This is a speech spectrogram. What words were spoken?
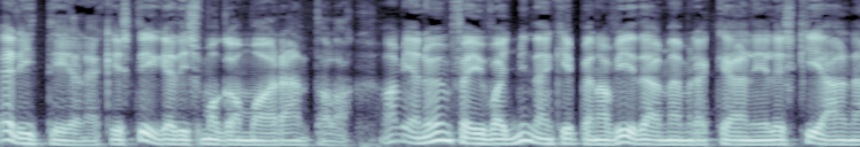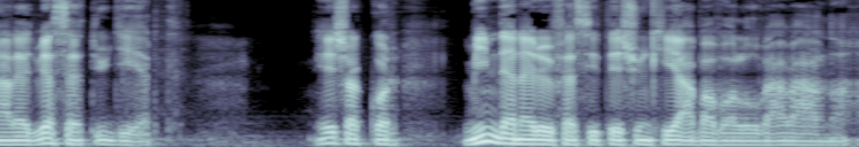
elítélnek, és téged is magammal rántalak. Amilyen önfejű vagy, mindenképpen a védelmemre kelnél, és kiállnál egy veszett ügyért. És akkor minden erőfeszítésünk hiába valóvá válna.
